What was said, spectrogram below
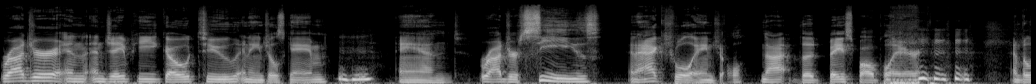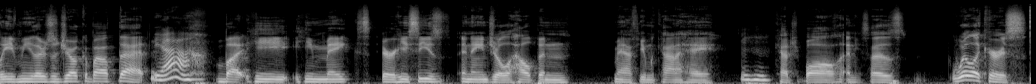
Roger and, and JP go to an Angels game Mm-hmm. and Roger sees an actual angel, not the baseball player. and believe me, there's a joke about that. Yeah. But he he makes or he sees an angel helping Matthew McConaughey mm-hmm. catch a ball, and he says, "Willikers,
